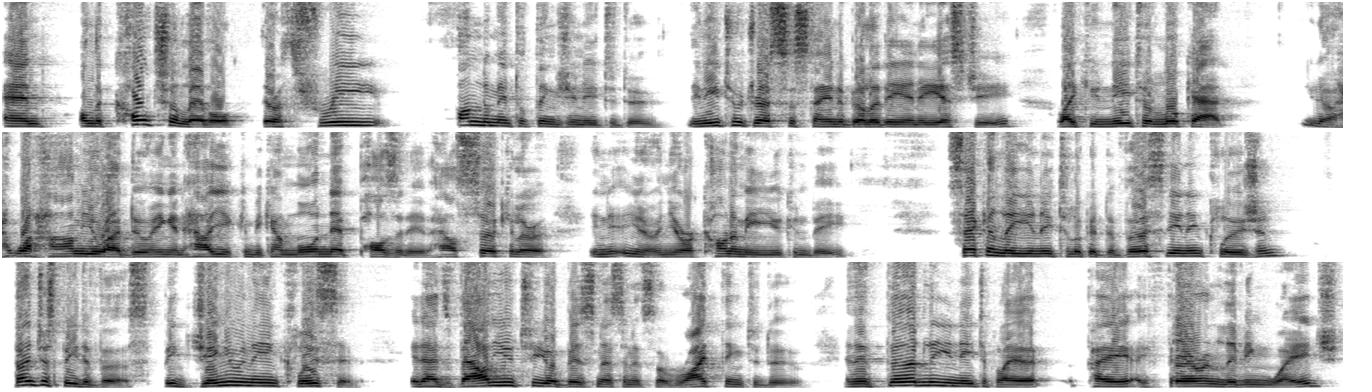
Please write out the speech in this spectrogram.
And on the culture level, there are three fundamental things you need to do. You need to address sustainability and ESG, like you need to look at you know what harm you are doing and how you can become more net positive, how circular in you know in your economy you can be. Secondly, you need to look at diversity and inclusion. Don't just be diverse, be genuinely inclusive. It adds value to your business and it's the right thing to do. And then thirdly, you need to a, pay a fair and living wage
